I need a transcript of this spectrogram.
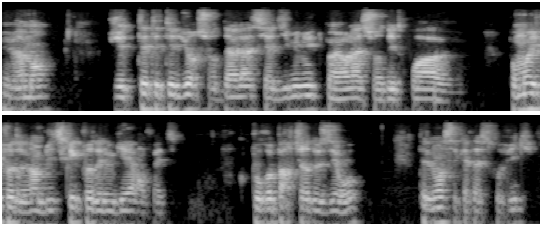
Mais vraiment, j'ai peut-être été dur sur Dallas il y a 10 minutes, mais alors là, sur Détroit, euh, pour moi, il faudrait un blitzkrieg, il faudrait une guerre, en fait, pour repartir de zéro. Tellement c'est catastrophique.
